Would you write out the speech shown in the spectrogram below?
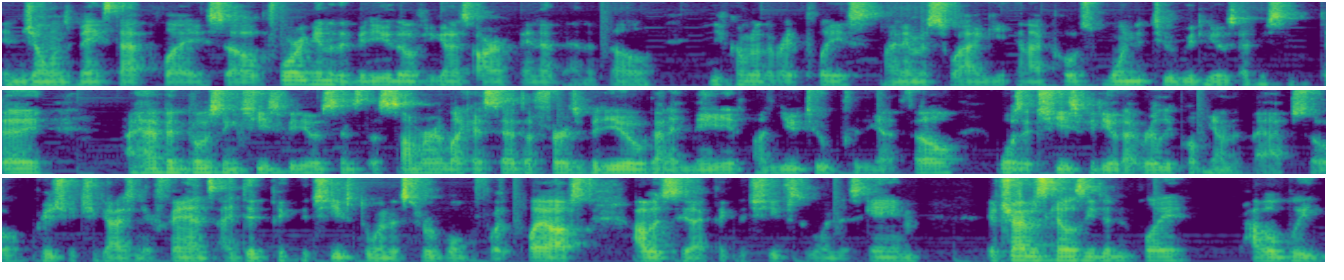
and Jones makes that play. So before I get into the video, though, if you guys are a fan of the NFL, you've come to the right place. My name is Swaggy, and I post one to two videos every single day. I have been posting Chiefs videos since the summer. Like I said, the first video that I made on YouTube for the NFL was a Chiefs video that really put me on the map. So appreciate you guys and your fans. I did pick the Chiefs to win the Super Bowl before the playoffs. Obviously, I picked the Chiefs to win this game. If Travis Kelce didn't play, probably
